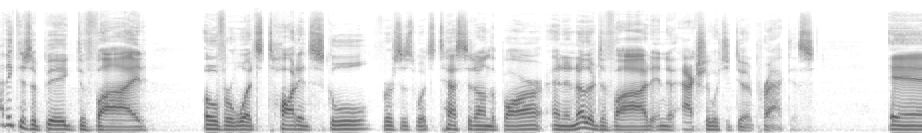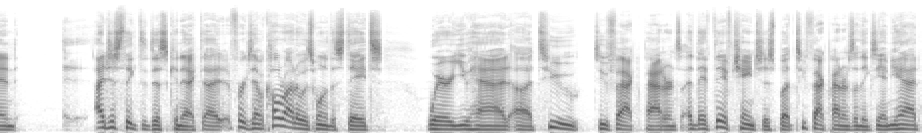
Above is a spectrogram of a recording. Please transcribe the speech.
I think there's a big divide over what's taught in school versus what's tested on the bar, and another divide into actually what you do in practice. And I just think the disconnect. Uh, for example, Colorado is one of the states where you had uh, two two fact patterns. They've, they've changed this, but two fact patterns on the exam. You had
